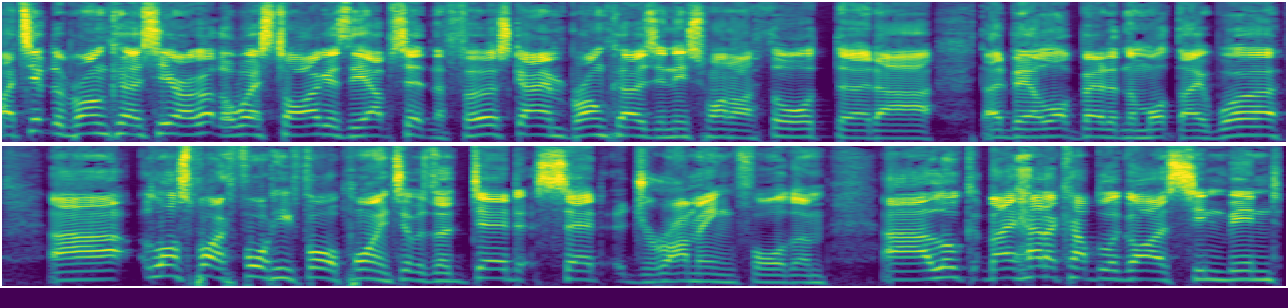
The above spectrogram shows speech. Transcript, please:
I tipped the Broncos here. I got the West Tigers, the upset in the first game. Broncos in this one, I thought that uh, they'd be a lot better than what they were. Uh, lost by 44 points. It was a dead set drumming for them. Uh, look, they had a couple of guys sin binned.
